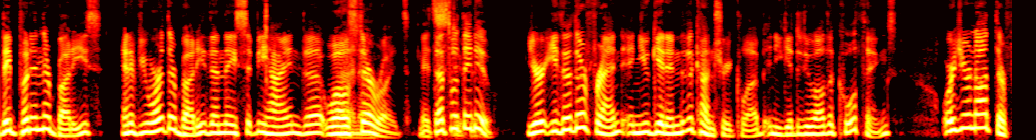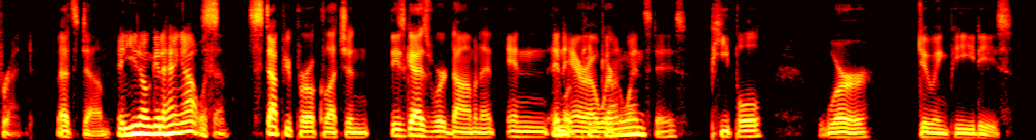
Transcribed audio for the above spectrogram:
They put in their buddies, and if you weren't their buddy, then they sit behind the well steroids. It's That's what they do. You're either their friend and you get into the country club and you get to do all the cool things, or you're not their friend That's dumb. and you don't get to hang out with S- them. Stop your pro clutching. These guys were dominant in They an era where on Wednesdays. people were doing PEDs.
